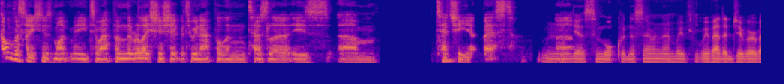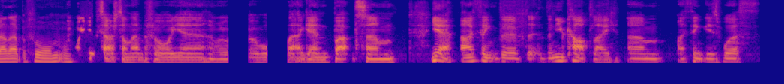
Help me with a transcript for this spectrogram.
conversations might need to happen. The relationship between Apple and Tesla is um, tetchy at best. Mm, Uh, yeah, some awkwardness there, and we've we've had a gibber about that before. we? We've touched on that before, yeah. and We'll that again, but um, yeah, I think the, the the new CarPlay, um, I think, is worth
